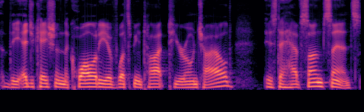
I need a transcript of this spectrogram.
the education and the quality of what's being taught to your own child is to have some sense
